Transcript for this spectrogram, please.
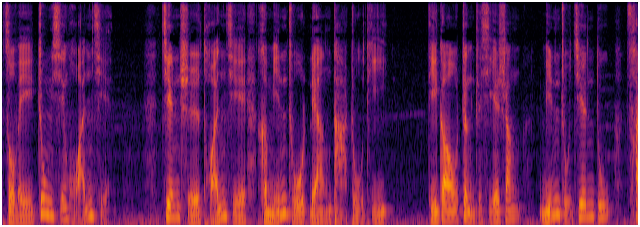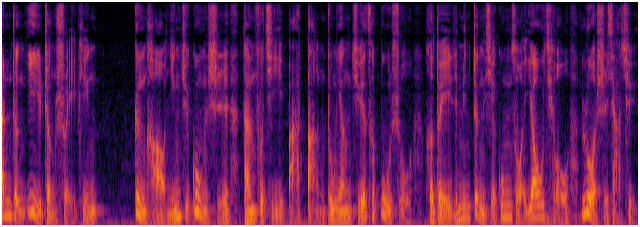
作为中心环节，坚持团结和民主两大主题，提高政治协商、民主监督、参政议政水平。更好凝聚共识，担负起把党中央决策部署和对人民政协工作要求落实下去，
